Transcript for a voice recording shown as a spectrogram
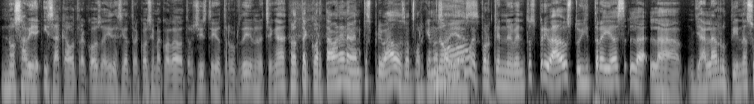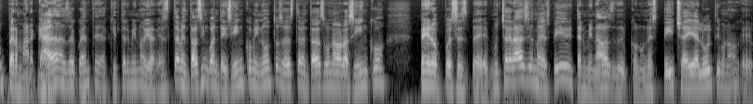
No sabía y sacaba otra cosa y decía otra cosa y me acordaba de otro chiste y otra rutina y la chingada. ¿Pero te cortaban en eventos privados o por qué no, No, sabías? güey, porque en eventos privados tú ya traías la, la, ya la rutina súper marcada, haz de cuenta, y aquí termino. Y a veces te aventabas 55 minutos, a veces te aventabas una hora cinco, pero pues este, muchas gracias, me despido y terminabas con un speech ahí al último, ¿no? Que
